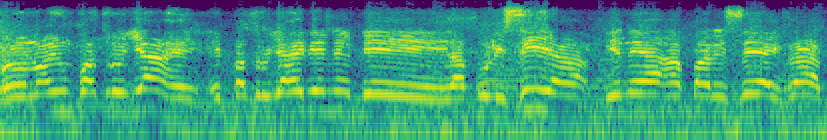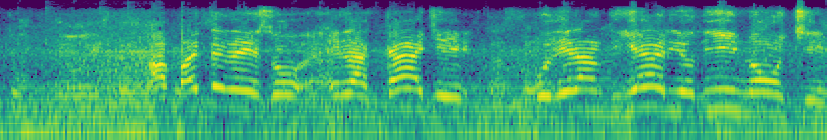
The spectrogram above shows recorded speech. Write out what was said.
Pero no hay un patrullaje, el patrullaje viene, de la policía viene a aparecer al rato. Aparte de eso, en la calle pudieran diario, día y noche,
